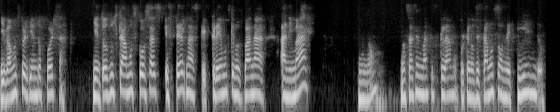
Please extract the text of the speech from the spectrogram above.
Y vamos perdiendo fuerza. Y entonces buscamos cosas externas que creemos que nos van a animar. No, nos hacen más esclavos porque nos estamos sometiendo.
